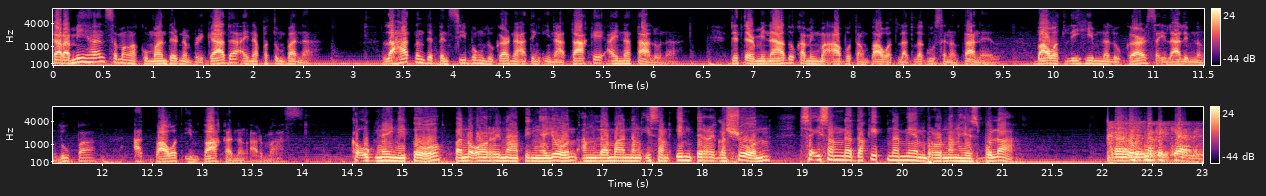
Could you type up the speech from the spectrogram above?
Karamihan sa mga commander ng brigada ay napatumba na. Lahat ng depensibong lugar na ating inatake ay natalo na. Determinado kaming maabot ang bawat laglagusan ng tunnel, bawat lihim na lugar sa ilalim ng lupa, at bawat imbakan ng armas. Kaugnay nito, panoorin natin ngayon ang laman ng isang interogasyon sa isang nadakip na miyembro ng Hezbollah. اسمك الكامل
